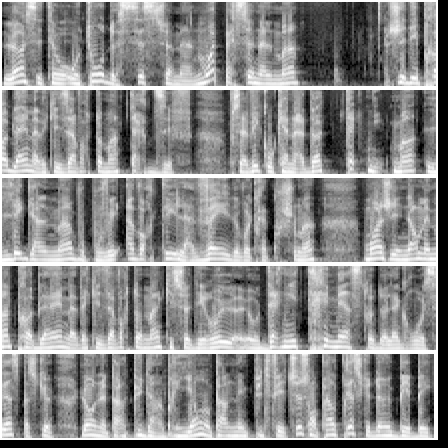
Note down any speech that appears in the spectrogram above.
Là, c'était autour de six semaines. Moi, personnellement, j'ai des problèmes avec les avortements tardifs. Vous savez qu'au Canada, techniquement, légalement, vous pouvez avorter la veille de votre accouchement. Moi, j'ai énormément de problèmes avec les avortements qui se déroulent euh, au dernier trimestre de la grossesse parce que là, on ne parle plus d'embryon, on parle même plus de fœtus, on parle presque d'un bébé.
